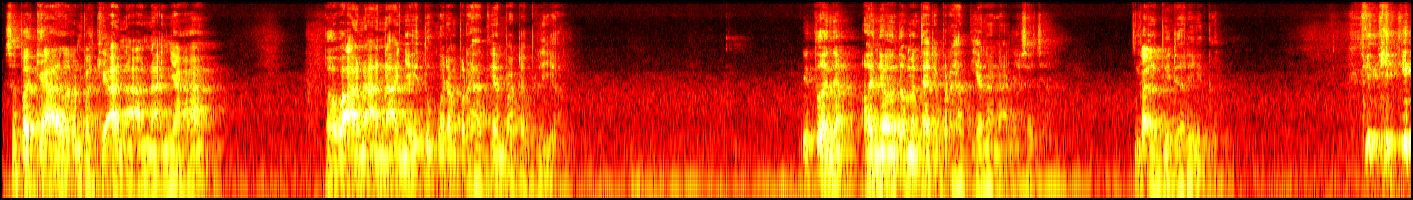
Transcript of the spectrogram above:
sebagai alarm bagi anak-anaknya bahwa anak-anaknya itu kurang perhatian pada beliau. Itu hanya hanya untuk mencari perhatian anaknya saja. Nggak lebih dari itu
